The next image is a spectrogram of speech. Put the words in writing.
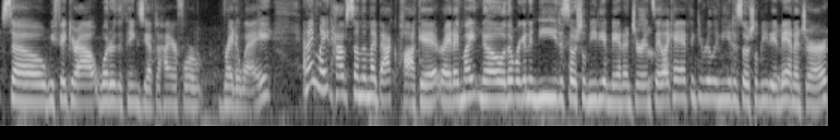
So we figure out what are the things you have to hire for right away. And I might have some in my back pocket, right? I might know that we're going to need a social media manager and say, like, hey, I think you really need a social media manager.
